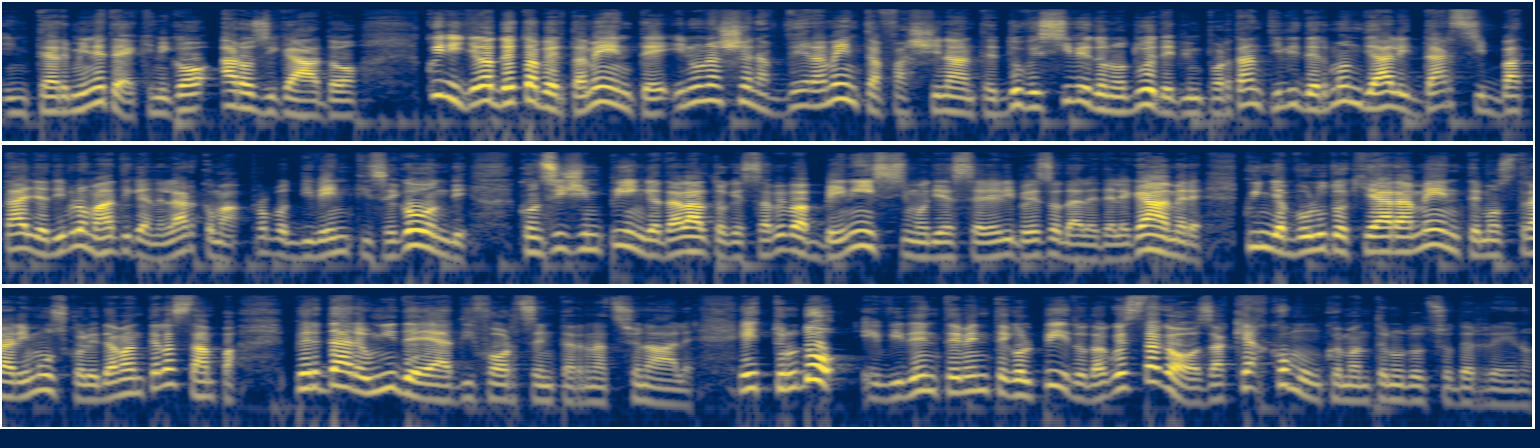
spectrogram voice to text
in termine tecnico, ha rosicato. Quindi gliel'ho detto apertamente, in una scena veramente affascinante dove si vedono due dei più importanti leader mondiali darsi battaglia diplomatica nell'arco ma proprio di 20 secondi, con Xi Jinping tra l'altro che sapeva benissimo di essere ripreso dalle telecamere, quindi ha voluto chiaramente mostrare i muscoli davanti alla stampa per dare un'idea di forza internazionale. E Trudeau, evidentemente colpito da questa cosa, che ha comunque mantenuto il suo terreno.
